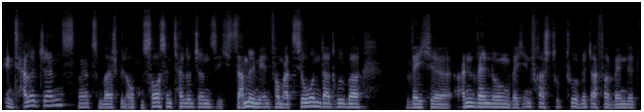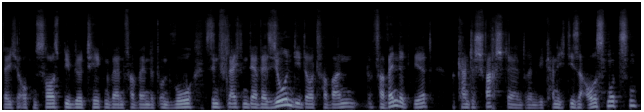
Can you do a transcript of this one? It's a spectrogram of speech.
Intelligence, ne, zum Beispiel Open Source Intelligence. Ich sammle mir Informationen darüber, welche Anwendungen, welche Infrastruktur wird da verwendet, welche Open Source Bibliotheken werden verwendet und wo sind vielleicht in der Version, die dort verwendet wird, bekannte Schwachstellen drin. Wie kann ich diese ausnutzen?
